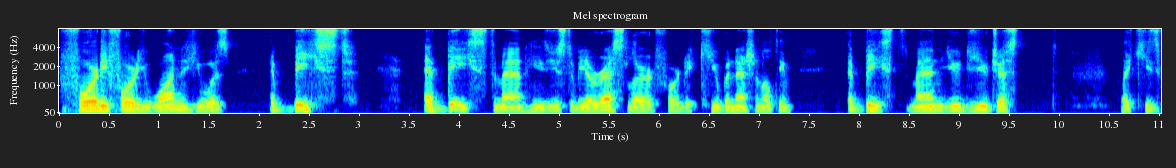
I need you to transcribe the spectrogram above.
40 41 he was a beast a beast man he used to be a wrestler for the Cuban national team a beast man you you just like he's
